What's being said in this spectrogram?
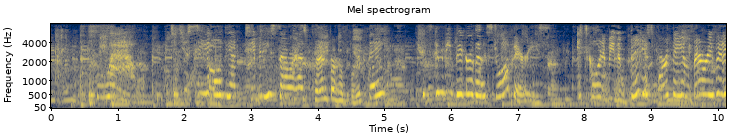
Wow! Did you see all of the activities Sarah has planned for her birthday? It's gonna be bigger than strawberries. It's going to be the biggest birthday in Berryville.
